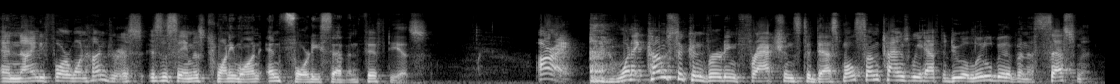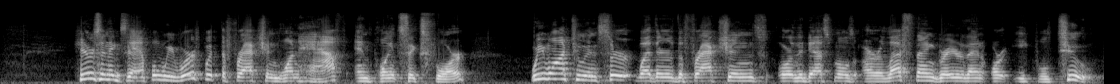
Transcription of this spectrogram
and 94 one hundredths is the same as 21 and 47 fiftieths. All right, when it comes to converting fractions to decimals, sometimes we have to do a little bit of an assessment. Here's an example. We worked with the fraction 1 half and 0.64. We want to insert whether the fractions or the decimals are less than, greater than, or equal to.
